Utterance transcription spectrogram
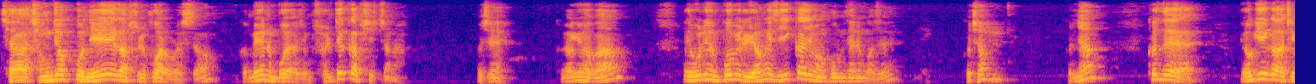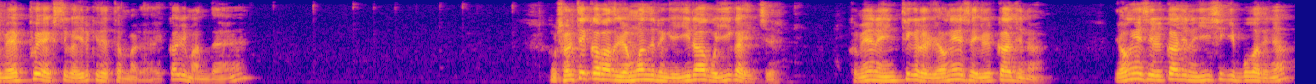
자, 정적분 예의 값을 구하라고 그랬어. 그럼 얘는 뭐야? 지금 절대값이 있잖아. 그치? 그럼 여기 봐봐. 우리는 범위를 0에서 2까지만 보면 되는 거지. 그쵸? 그냐? 근데 여기가 지금 fx가 이렇게 됐단 말이야. 헷갈리면 안 돼. 그럼 절대값 받을 0 만드는 게 2라고 2가 있지. 그러면 얘는 인티그럴 0에서 1까지는 0에서 1까지는 이 식이 뭐가 되냐?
